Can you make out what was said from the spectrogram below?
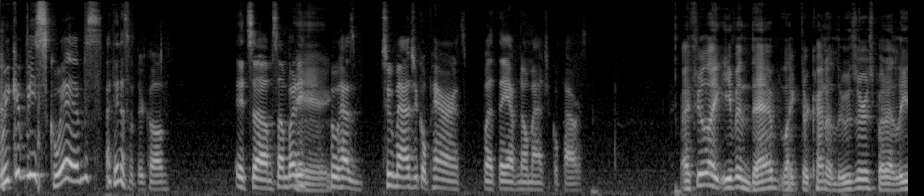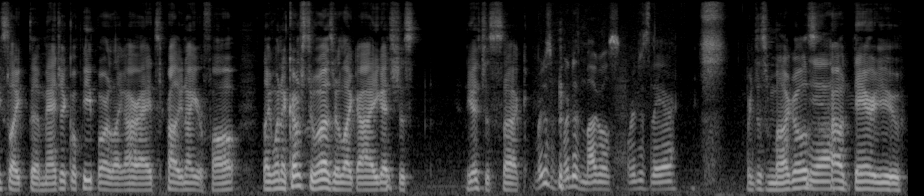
we could be squibs. I think that's what they're called. It's um somebody Dang. who has two magical parents but they have no magical powers. I feel like even them, like they're kind of losers, but at least like the magical people are like, all right, it's probably not your fault. Like when it comes to us, they're like, ah, you guys just, you guys just suck. We're just we're just muggles. We're just there. We're just muggles. Yeah. How dare you?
